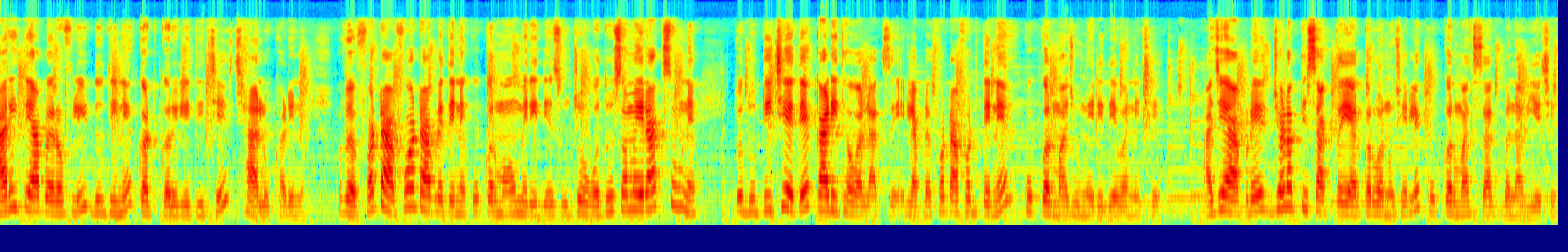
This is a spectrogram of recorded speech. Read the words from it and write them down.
આ રીતે આપણે રફલી દૂધીને કટ કરી લીધી છે છાલ ઉખાડીને. હવે ફટાફટ આપણે તેને કુકરમાં ઉમેરી દઈશું જો વધુ સમય રાખશું ને, તો દૂધી છે તે કાળી થવા લાગશે. એટલે આપણે ફટાફટ તેને કુકરમાં જ ઉમેરી દેવાની છે. આજે આપણે ઝડપથી શાક તૈયાર કરવાનું છે એટલે કુકરમાં જ શાક બનાવીએ છીએ.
